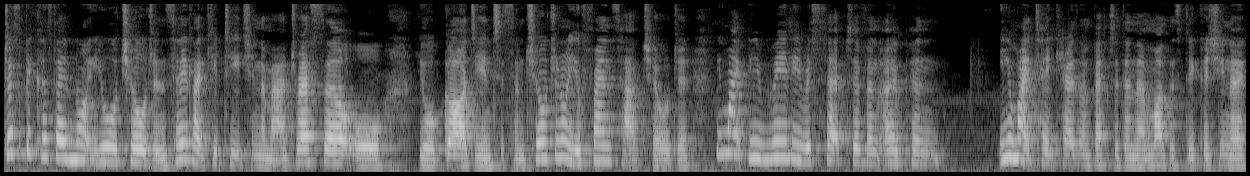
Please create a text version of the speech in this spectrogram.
just because they're not your children, say like you're teaching a madrasa or you're guardian to some children or your friends have children, you might be really receptive and open you might take care of them better than their mothers do because you know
